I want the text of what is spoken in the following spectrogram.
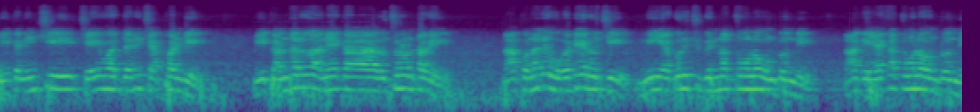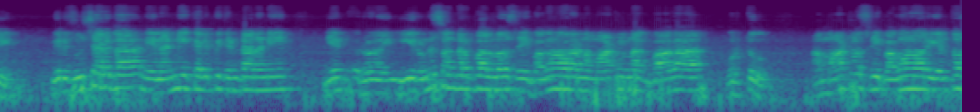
ఇక నుంచి చేయవద్దని చెప్పండి. మీకందరూ అనేక రుచులుంటవి. నాకున్నది ఒకటే రుచి. మీ అభిరుచి భిన్నత్వంలో ఉంటుంది. నాకు ఏకత్వంలో ఉంటుంది. మీరు చూశారుగా నేను అన్నీ కలిపి తింటానని నేను ఈ రెండు సందర్భాల్లో శ్రీ భగవన్వారు అన్న మాటలు నాకు బాగా గుర్తు. ఆ మాటలు శ్రీ భగవన్వారు ఎంతో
